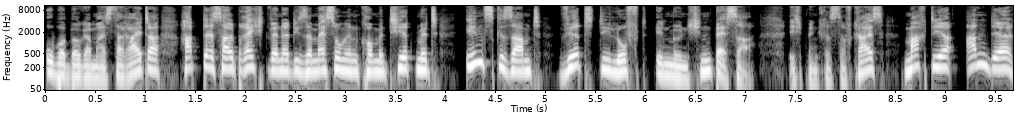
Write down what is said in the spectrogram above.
Oberbürgermeister Reiter hat deshalb recht, wenn er diese Messungen kommentiert mit Insgesamt wird die Luft in München besser. Ich bin Christoph Kreis. Mach dir an der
